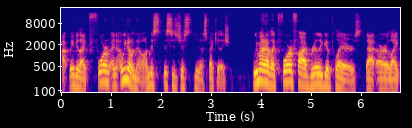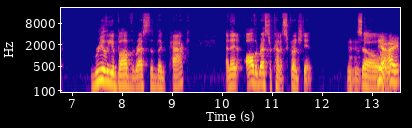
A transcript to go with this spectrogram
uh, maybe like four, and we don't know. I'm just this is just you know speculation. We might have like four or five really good players that are like really above the rest of the pack, and then all the rest are kind of scrunched in. Mhm. So yeah, I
